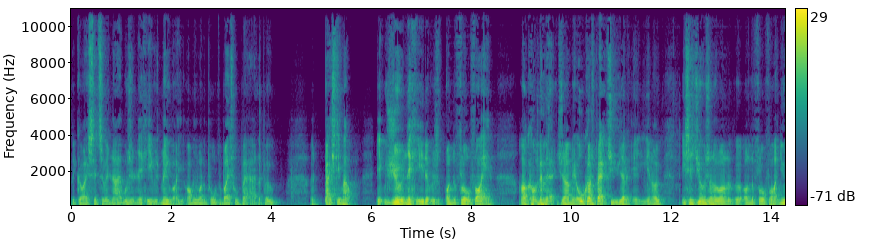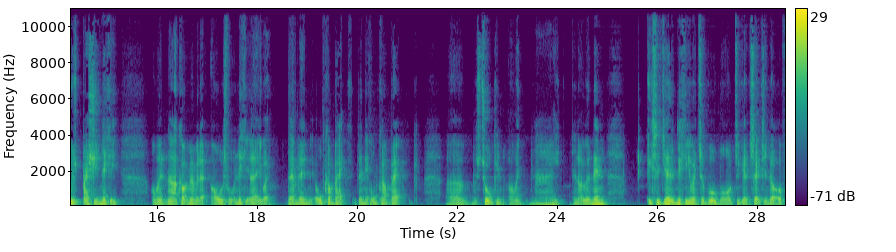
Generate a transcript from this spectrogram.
the guy said to me, no, it wasn't Nicky, it was me, Ray. I'm the one who pulled the baseball bat out of the boot and bashed him up. It was you and Nicky that was on the floor fighting. I can't remember that. Do you know what I mean? It all comes back to you, doesn't it? you know, he said you was on the, on, on the floor fighting. You was bashing Nicky. I went, no, I can't remember that. I always thought Nicky anyway. Then then it all come back. Then it all come back. Um, was talking. I went, no, you know. And then he said, yeah, Nicky went to Broadmoor to get sectioned off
